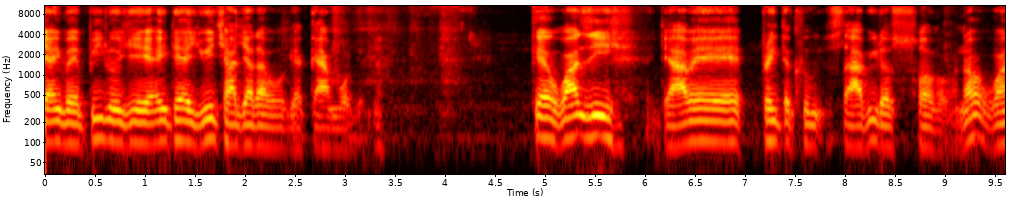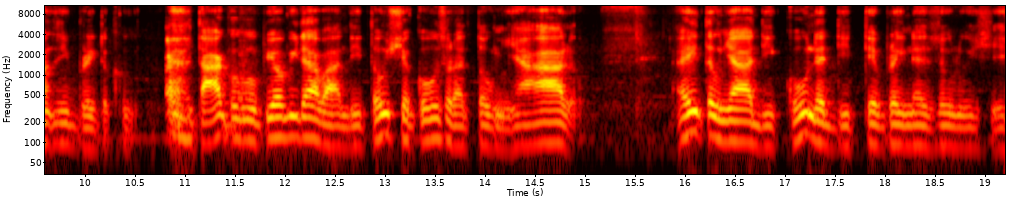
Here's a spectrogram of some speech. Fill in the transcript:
ရိုင်းပဲပြီးလို့ရေအဲ့ထဲရွေးချကြတာပေါ့ဗျကံပေါ့ဗျကဲဝမ်စီဒါပဲ break တစ်ခုစာပြီးတော့ဆော့ပါဘောနော်ဝမ်စီ break တစ်ခုဒါကိုကိုပြောပြီးသားပါဒီ389ဆိုတာတုံညာလို့အဲ့ဒီတုံညာဒီ9နဲ့ဒီ tip break နဲ့ဆိုလို့ရှိ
